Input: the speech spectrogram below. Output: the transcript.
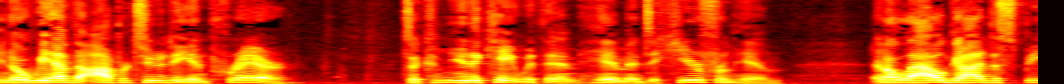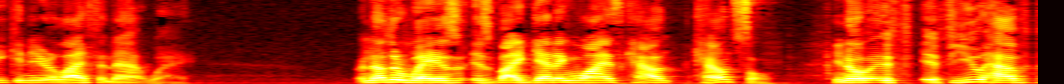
You know, we have the opportunity in prayer to communicate with him, him and to hear from Him and allow God to speak into your life in that way. Another way is, is by getting wise counsel. You know, if, if you have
